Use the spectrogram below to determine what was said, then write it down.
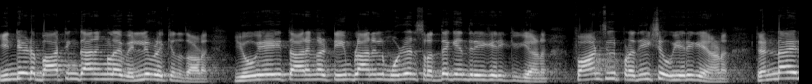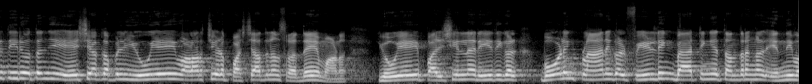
ഇന്ത്യയുടെ ബാറ്റിംഗ് താരങ്ങളെ വെല്ലുവിളിക്കുന്നതാണ്. യു എ താരങ്ങൾ ടീം പ്ലാനിൽ മുഴുവൻ ശ്രദ്ധ കേന്ദ്രീകരിക്കുകയാണ്. ഫാൻസിൽ പ്രതീക്ഷ ഉയരുകയാണ്. രണ്ടായിരത്തി ഇരുപത്തഞ്ച് ഏഷ്യ കപ്പിൽ യു എ വളർച്ചയുടെ പശ്ചാത്തലം ശ്രദ്ധേയമാണ്. യു എ പരിശീലന രീതികൾ ബോളിംഗ് പ്ലാനുകൾ ഫീൽഡിംഗ് ബാറ്റിംഗ് തന്ത്രങ്ങൾ എന്നിവ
